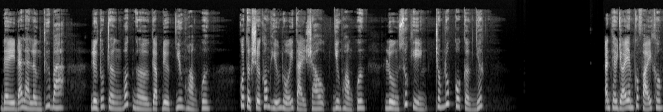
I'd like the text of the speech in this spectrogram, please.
Đây đã là lần thứ ba, Lương Tú Trần bất ngờ gặp được Dương Hoàng Quân. Cô thật sự không hiểu nổi tại sao Dương Hoàng Quân luôn xuất hiện trong lúc cô cần nhất. Anh theo dõi em có phải không?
